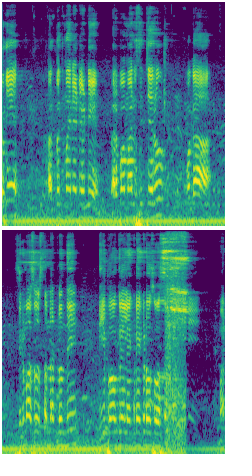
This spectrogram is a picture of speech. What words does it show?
ఓకే అద్భుతమైనటువంటి పెర్ఫార్మెన్స్ ఇచ్చారు. ఒక సినిమా చూస్తున్నట్లుంది. డీ ప్రోగ్రాలు ఎక్కడెక్కడో చూస్తున్నాం మన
